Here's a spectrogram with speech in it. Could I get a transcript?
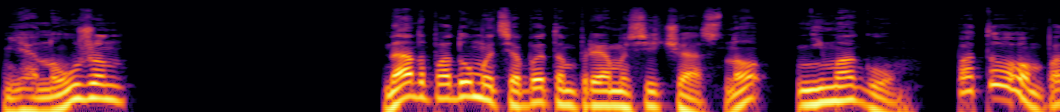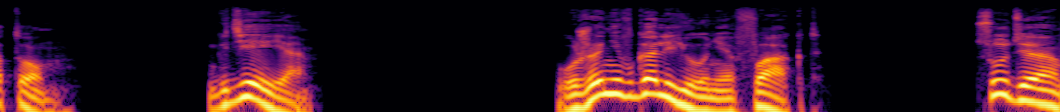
Я нужен. Надо подумать об этом прямо сейчас, но не могу. Потом, потом. Где я? Уже не в гальюне, факт. Судя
